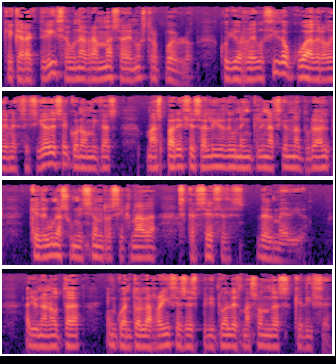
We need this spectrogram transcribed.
que caracteriza una gran masa de nuestro pueblo, cuyo reducido cuadro de necesidades económicas más parece salir de una inclinación natural que de una sumisión resignada a las escaseces del medio. Hay una nota en cuanto a las raíces espirituales más hondas que dice.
